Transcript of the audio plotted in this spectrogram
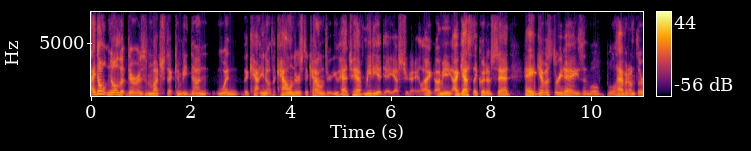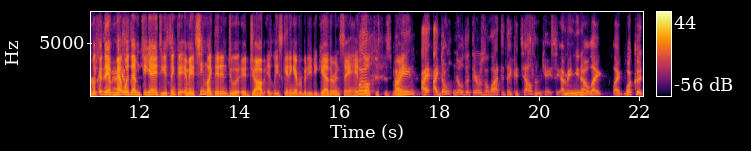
I don't know that there is much that can be done when the ca- you know the calendar is the calendar. You had to have media day yesterday. Like, I mean, I guess they could have said, "Hey, give us three days, and we'll we'll have it on Thursday." But could they I have mean, met with MDA? Do you think they? I mean, it seemed like they didn't do a, job at least getting everybody together and say, "Hey, Well, look, this is right." I mean, I I don't know that there was a lot that they could tell them, Casey. I mean, you know, like like what could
